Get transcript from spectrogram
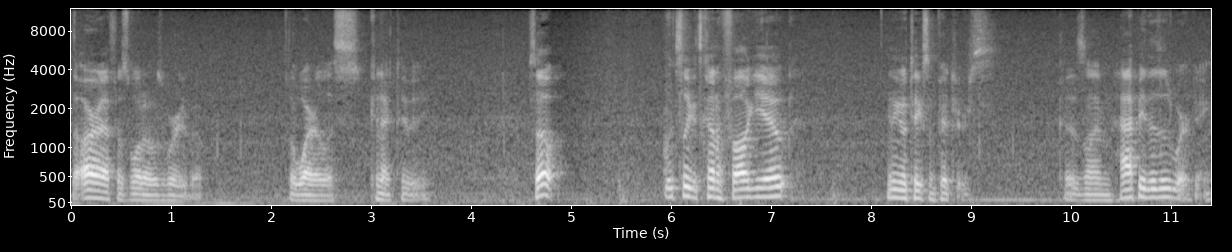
The RF is what I was worried about the wireless connectivity. So, looks like it's kind of foggy out. I'm gonna go take some pictures because I'm happy this is working.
